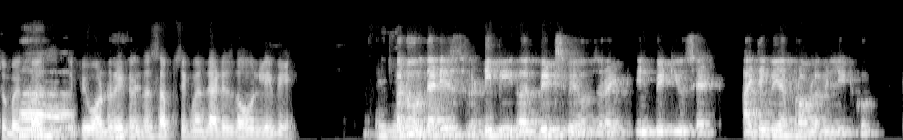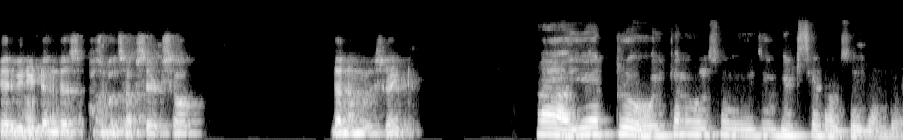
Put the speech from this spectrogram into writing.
So because Ah, if you want to return the subsequence, that is the only way. Uh, no, that is DP uh, bits way also, right? In bit you said, I think we have problem in LeetCode where we return the possible subsets of the numbers, right? Ah, you are true. You can also using bit set also you can do.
